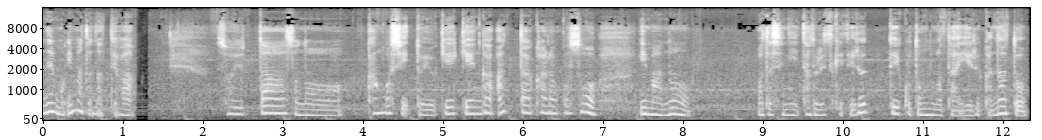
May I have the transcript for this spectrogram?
あ、でも今となってはそういったその看護師という経験があったからこそ今の私にたどり着けてるっていうこともまた言えるかなと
